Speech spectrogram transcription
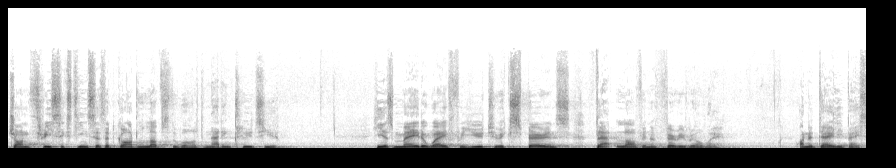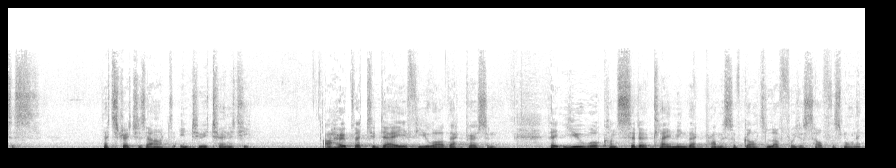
John 3:16 says that God loves the world and that includes you. He has made a way for you to experience that love in a very real way on a daily basis that stretches out into eternity. I hope that today if you are that person that you will consider claiming that promise of God's love for yourself this morning.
